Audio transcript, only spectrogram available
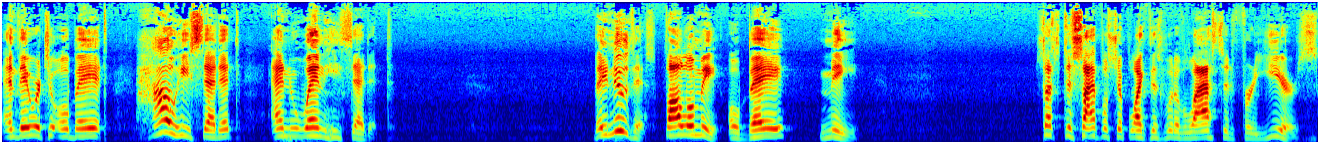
And they were to obey it how he said it and when he said it. They knew this. Follow me, obey me. Such discipleship like this would have lasted for years.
